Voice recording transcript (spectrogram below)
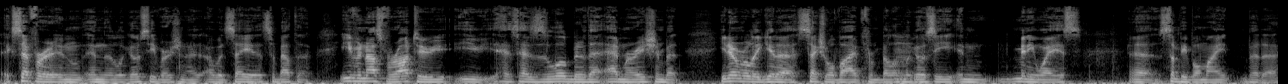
except for in in the Lugosi version, I, I would say it's about the even Nosferatu you, you, has has a little bit of that admiration, but you don't really get a sexual vibe from Bela Lugosi in many ways. Uh, some people might, but uh,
